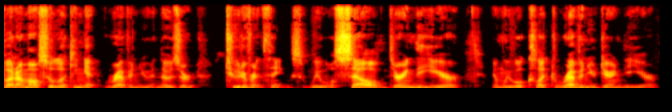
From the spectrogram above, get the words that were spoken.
but I'm also looking at revenue, and those are two different things. We will sell during the year and we will collect revenue during the year.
